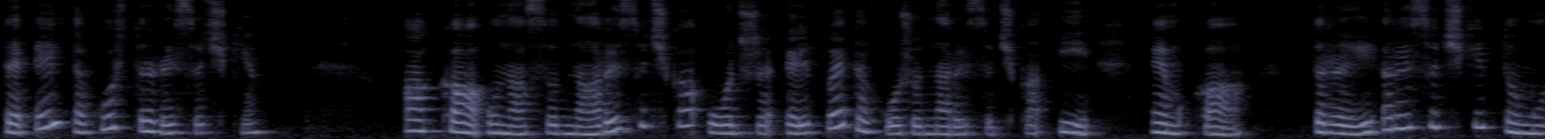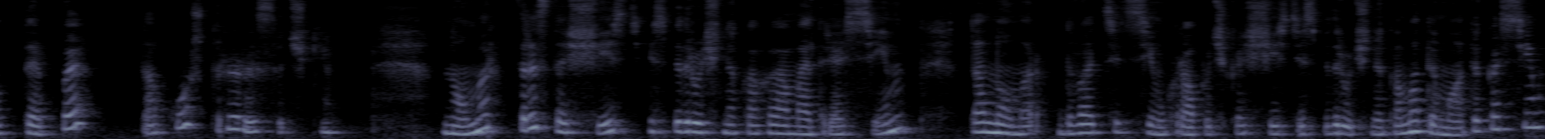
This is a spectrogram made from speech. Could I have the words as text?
ТЛ також три рисочки. АК у нас одна рисочка, отже, ЛП також одна рисочка. І МК три рисочки, тому ТП також три рисочки. Номер 306 із підручника Геометрія 7 та номер 27.6 із підручника Математика 7.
